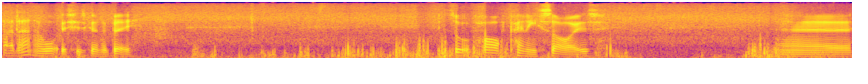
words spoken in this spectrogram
I don't know what this is going to be. Sort of half penny size. Uh,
